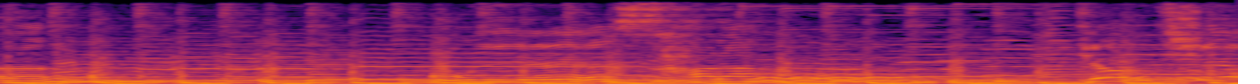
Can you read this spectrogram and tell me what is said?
사랑 우리의 사랑 변치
